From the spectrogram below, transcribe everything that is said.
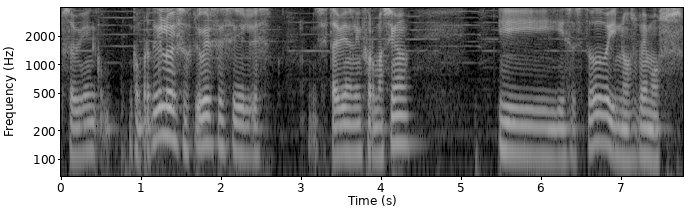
Se olviden compartirlo y suscribirse si les, si está bien la información. Y eso es todo y nos vemos.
